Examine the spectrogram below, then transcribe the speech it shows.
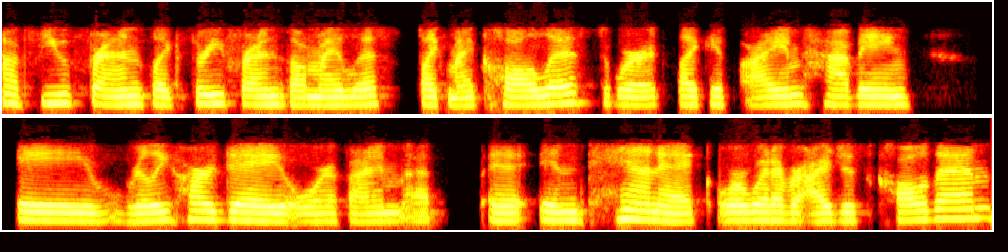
a few friends, like three friends on my list, like my call list, where it's like if I am having a really hard day or if I'm in panic or whatever, I just call them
